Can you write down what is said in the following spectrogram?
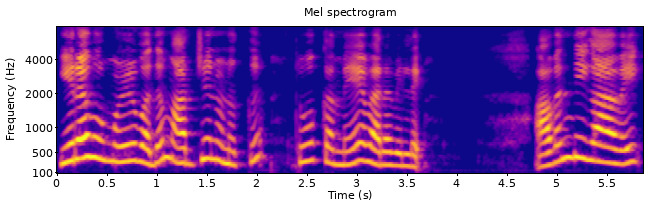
இரவு முழுவதும் அர்ஜுனனுக்கு தூக்கமே வரவில்லை. அவந்திகாவை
